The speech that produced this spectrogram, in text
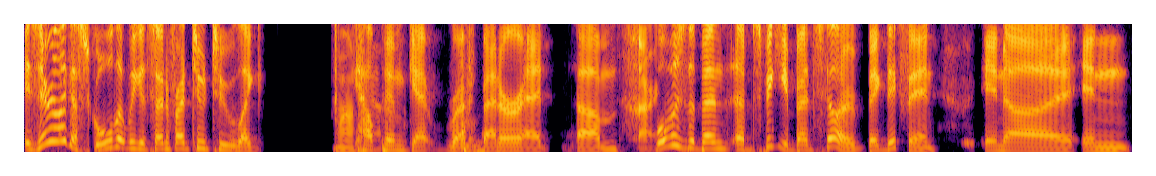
Is there like a school that we could send Fred to to like Oh, help God. him get re- better at um Sorry. what was the Ben uh, speaking of Ben Stiller, big Knick fan in uh in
